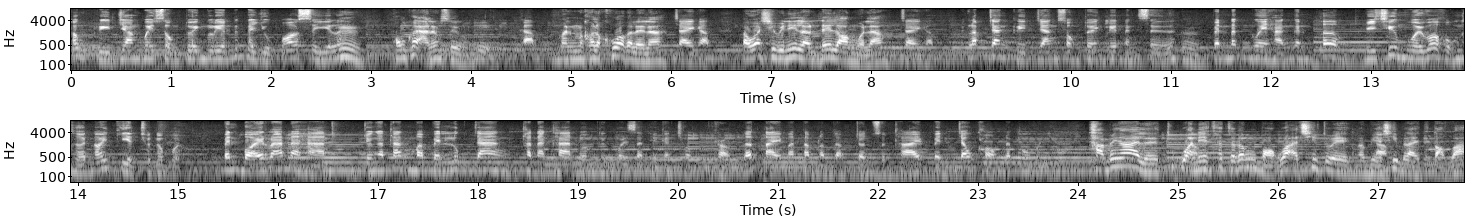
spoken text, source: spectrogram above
ต้องกรีดยางไปส่งตัวเองเรียนตั้งแต่อยู่ป .4 แล้วอืมผมเคยอ่านหนังสือของพี่ ครับมันมันคนละขั้วกันเลยนะใช่ครับ แปลว่าชีวิตนี้เราได้ลองหมดแล้ว ใช่ครับ รับจ้างกรีดยางส่งตัวเองเรียนหนังสืออมเป็นนักมวยหาเงินเพิ่ม มีชื่อมวยว่าหงเหินน้อยเกียรติชนบท เป็นบอยร้านอาหารจนกระทั่งมาเป็นลูกจ้างธนาคารรวมถึงบริษัทเอกชน ครับ แล้วไต่มาตามลำดับจนสุดท้ายเป็นเจ้าของและผู้บริหาร ถามไม่ง่ายเลย ทุกวันนี้ถ้าจะต้องบอกว่าอาชีพตัวเองเรามีครับอาชีพอะไรตอบว่า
